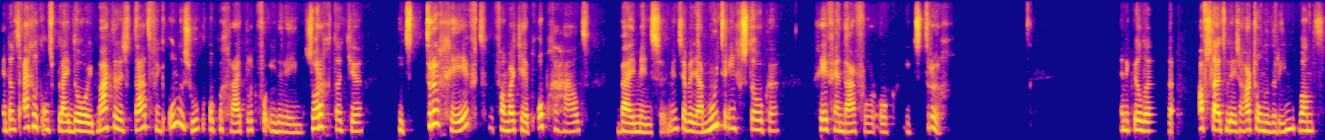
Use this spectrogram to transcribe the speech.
En dat is eigenlijk ons pleidooi. Maak de resultaten van je onderzoek ook begrijpelijk voor iedereen. Zorg dat je iets teruggeeft van wat je hebt opgehaald bij mensen. Mensen hebben daar moeite in gestoken. Geef hen daarvoor ook iets terug. En ik wilde afsluiten met deze hart onder de riem, want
